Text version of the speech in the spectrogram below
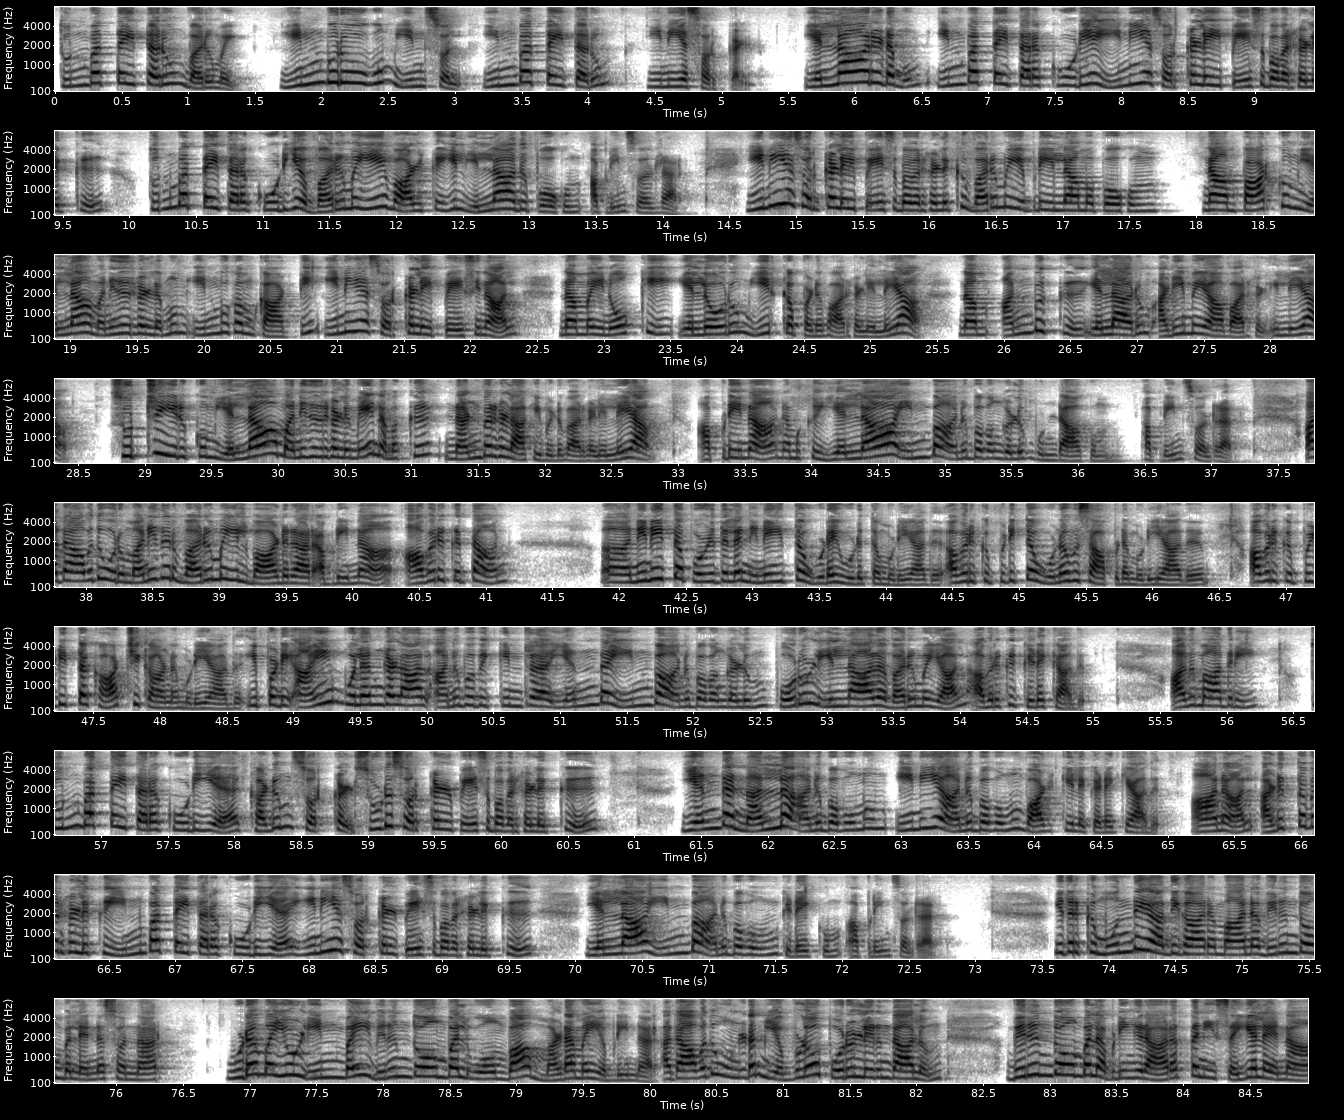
துன்பத்தை தரும் வறுமை. இன்புருவும் இன்சொல். இன்பத்தை தரும் இனிய சொற்கள். எல்லாரிடமும் இன்பத்தை தரக்கூடிய இனிய சொற்களை பேசுபவர்களுக்கு துன்பத்தை தரக்கூடிய வறுமையே வாழ்க்கையில் இல்லாது போகும் அப்படின்னு சொல்றார். இனிய சொற்களை பேசுபவர்களுக்கு வறுமை எப்படி இல்லாமல் போகும்? நாம் பார்க்கும் எல்லா மனிதர்களிடமும் இன்முகம் காட்டி இனிய சொற்களை பேசினால் நம்மை நோக்கி எல்லோரும் ஈர்க்கப்படுவார்கள் இல்லையா? நம் அன்புக்கு எல்லாரும் அடிமையாவார்கள் இல்லையா? சுற்றி இருக்கும் எல்லா மனிதர்களுமே நமக்கு நண்பர்களாகி விடுவார்கள் இல்லையா? அப்படின்னா நமக்கு எல்லா இன்ப அனுபவங்களும் உண்டாகும் அப்படின்னு சொல்றார். அதாவது ஒரு மனிதர் வறுமையில் வாடுறார் அப்படின்னா அவருக்குத்தான் நினைத்த பொழுதில் நினைத்த உடை உடுத்த முடியாது. அவருக்கு பிடித்த உணவு சாப்பிட முடியாது. அவருக்கு பிடித்த காட்சி காண முடியாது. இப்படி ஐம்புலன்களால் அனுபவிக்கின்ற எந்த இன்ப அனுபவங்களும் பொருள் இல்லாத வறுமையால் அவருக்கு கிடைக்காது. அது மாதிரி துன்பத்தை தரக்கூடிய கடும் சொற்கள் சுடு சொற்கள் பேசுபவர்களுக்கு எந்த நல்ல அனுபவமும் இனிய அனுபவமும் வாழ்க்கையில் கிடைக்காது. ஆனால் அடுத்தவர்களுக்கு இன்பத்தை தரக்கூடிய இனிய சொற்கள் பேசுபவர்களுக்கு எல்லா இன்ப அனுபவமும் கிடைக்கும் அப்படின்னு சொல்றார். இதற்கு முந்தைய அதிகாரமான விருந்தோம்பல் என்ன சொன்னார்? உடமையுள் இன்பை விருந்தோம்பல் ஓம்பா மடமை அப்படின்னார். அதாவது உன்னிடம் எவ்வளோ பொருள் இருந்தாலும் விருந்தோம்பல் அப்படிங்கிற அறத்தை நீ செய்யலைன்னா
